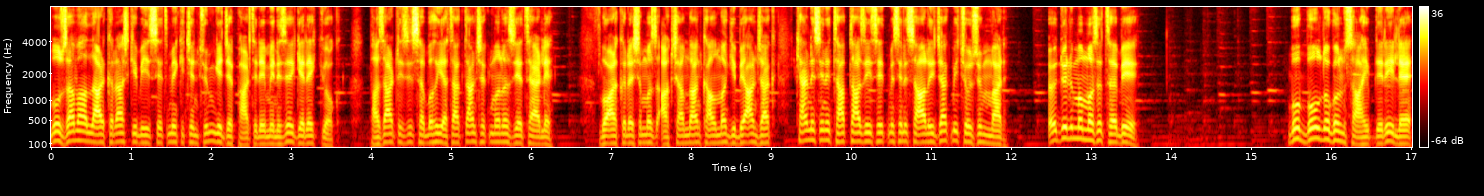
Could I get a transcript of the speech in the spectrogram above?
Bu zavallı arkadaş gibi hissetmek için tüm gece partilemenize gerek yok. Pazartesi sabahı yataktan çıkmanız yeterli. Bu arkadaşımız akşamdan kalma gibi ancak kendisini taptaze hissetmesini sağlayacak bir çözüm var. Ödül maması tabii. Bu Bulldog'un sahipleriyle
